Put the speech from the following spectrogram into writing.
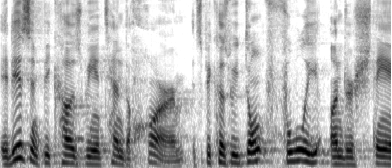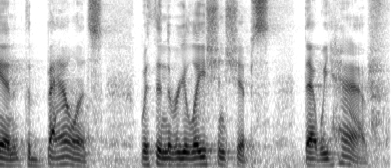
it isn't because we intend to harm, it's because we don't fully understand the balance within the relationships that we have.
